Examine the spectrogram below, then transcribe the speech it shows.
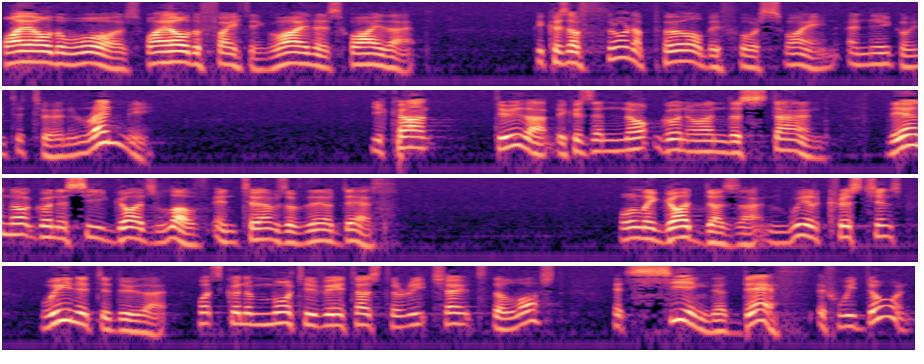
Why all the wars? Why all the fighting? Why this? Why that? because I've thrown a pearl before swine and they're going to turn and rend me. You can't do that because they're not going to understand. They're not going to see God's love in terms of their death. Only God does that. And we're Christians. We need to do that. What's going to motivate us to reach out to the lost? It's seeing their death if we don't.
